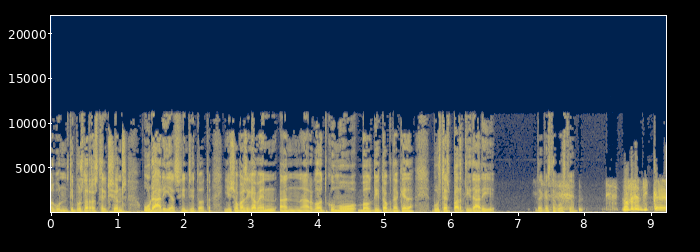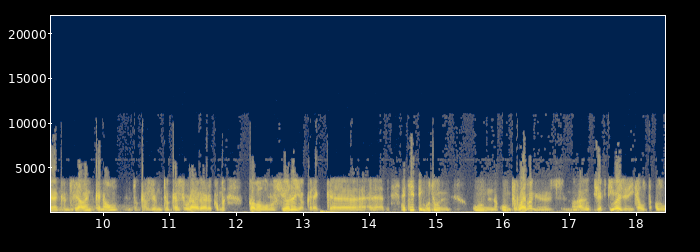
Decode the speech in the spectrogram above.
algun tipus de restriccions horàries, fins i tot. I això, bàsicament, en argot comú, vol dir toc de queda. Vostè és partidari d'aquesta qüestió? Nosaltres hem dit que, que consideraven que no, en tot cas, s'haurà de veure com, com evoluciona. Jo crec que eh, aquí he tingut un, un, un problema objectiu, és a dir, que el, el,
